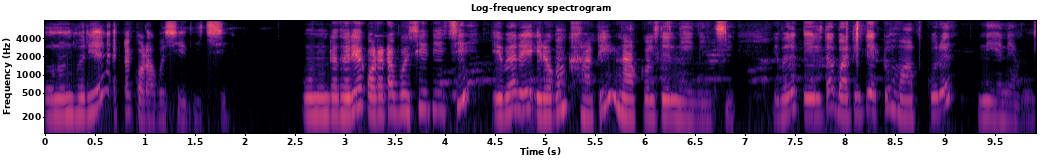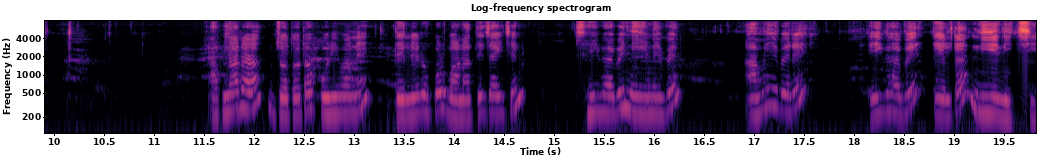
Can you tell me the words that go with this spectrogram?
উনুন ধরিয়ে একটা কড়া বসিয়ে দিচ্ছি। উনুনটা ধরিয়ে কড়াটা বসিয়ে দিয়েছি। এবারে এরকম খাঁটি নারকোল তেল নিয়ে নিয়েছি। এবারে তেলটা বাটিতে একটু মাপ করে নিয়ে নেব। আপনারা যতটা পরিমাণে তেলের ওপর বানাতে চাইছেন, সেইভাবে নিয়ে নেবেন। আমি এবারে এইভাবে তেলটা নিয়ে নিচ্ছি।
